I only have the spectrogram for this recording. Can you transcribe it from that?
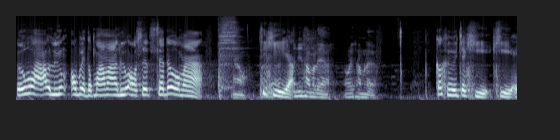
เออว่าเอาลืมเอาเบ็ดตกมามาลืมเอาเซตเซดเดิลมาอ้าว ที่ขี่อะอันนี้ทำอะไรอะเอาไว้ทำอะไรอะก็คือจะขี่ขี่ไอ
